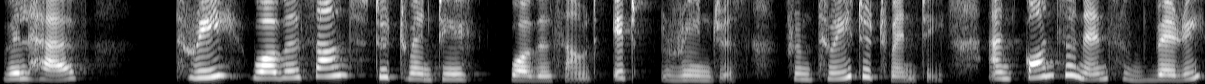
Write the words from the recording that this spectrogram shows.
will have 3 vowel sounds to 20 vowel sound. It ranges from 3 to 20 and consonants vary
